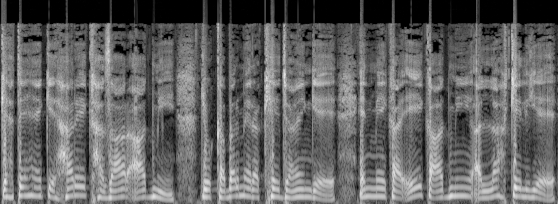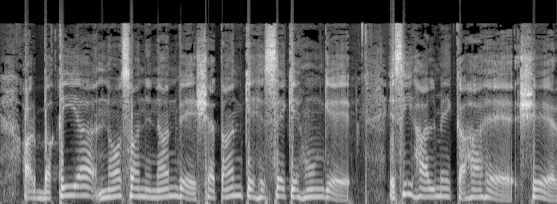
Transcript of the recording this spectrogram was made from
کہتے ہیں کہ ہر ایک ہزار آدمی جو قبر میں رکھے جائیں گے، ان میں کا ایک آدمی اللہ کے لیے اور بقیہ نو سو ننانوے شیطان کے حصے کے ہوں گے۔ اسی حال میں کہا ہے شعر۔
